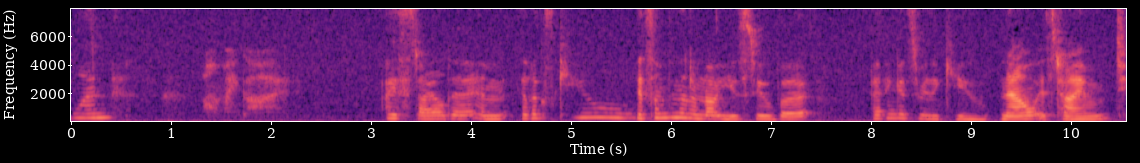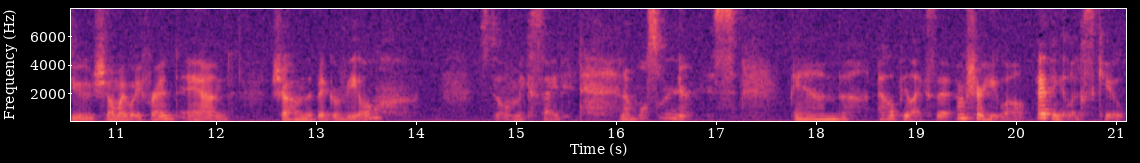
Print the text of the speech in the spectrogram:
one. Oh my god. I styled it and it looks cute. It's something that I'm not used to, but I think it's really cute. Now it's time to show my boyfriend and show him the big reveal. So I'm excited and I'm also nervous and I hope he likes it. I'm sure he will. I think it looks cute.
